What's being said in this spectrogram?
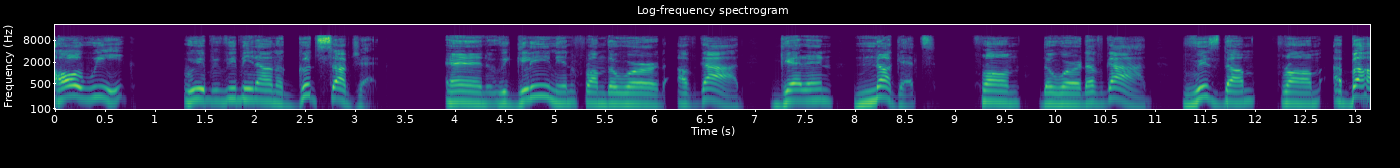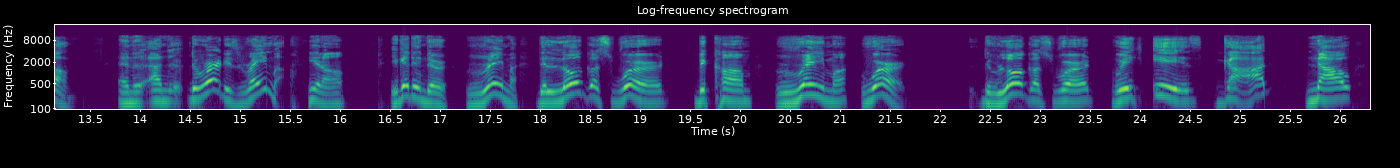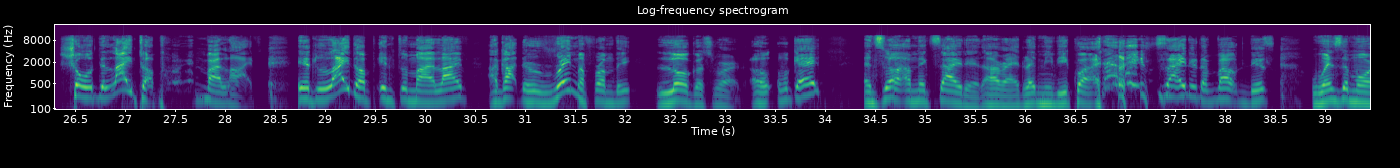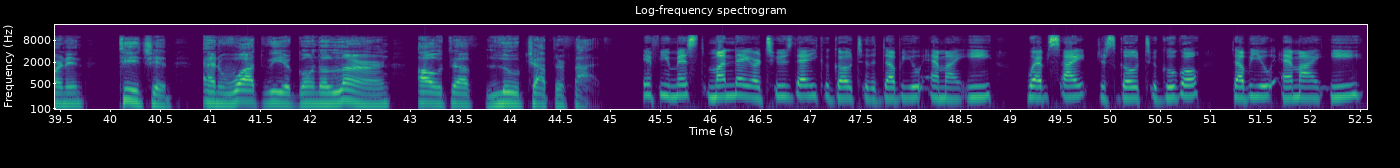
All week, we, we've been on a good subject and we're gleaning from the Word of God, getting nuggets from the Word of God, wisdom from above. And, and the word is Rhema, you know. You get in the Rhema. The Logos word become Rhema word. The Logos word, which is God, now showed the light up in my life. It light up into my life. I got the rhema from the logos word. Oh, okay? And so I'm excited. All right, let me be quiet. I'm excited about this Wednesday morning teaching and what we are going to learn out of Luke chapter 5. If you missed Monday or Tuesday, you could go to the WMIE website. Just go to Google, WMIEFM.com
